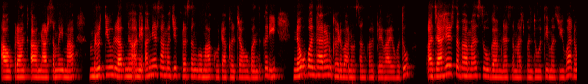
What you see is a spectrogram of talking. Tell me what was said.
આ ઉપરાંત આવનાર સમયમાં મૃત્યુ, લગ્ન અને અન્ય સામાજિક પ્રસંગોમાં ખોટા ખર્ચાઓ બંધ કરી નવું બંધારણ ઘડવાનો સંકલ્પ લેવાયો હતો. આ જાહેર સભામાં સો ગામના સમાજ બંધુઓ તેમજ યુવાનો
